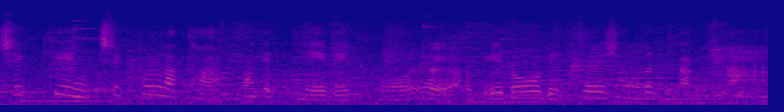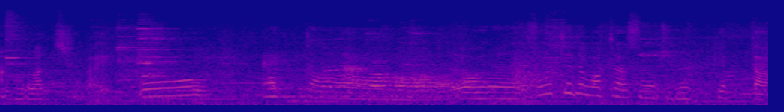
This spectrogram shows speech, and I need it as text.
치킨 치폴라타 파게티 미폴 여기도 리틀 샹그릴라입니다. 도너츠가 있고 버터. 여기는 솔티드 버터였으면 좋겠다.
